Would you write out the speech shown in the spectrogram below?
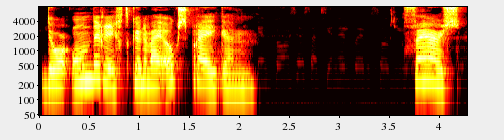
door onderricht kunnen wij ook spreken vers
